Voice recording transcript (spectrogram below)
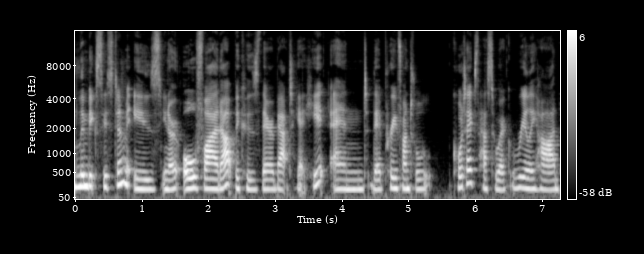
limbic system is, you know, all fired up because they're about to get hit and their prefrontal cortex has to work really hard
